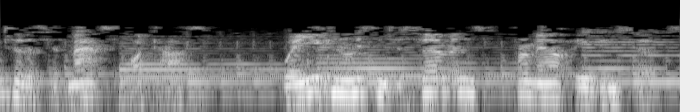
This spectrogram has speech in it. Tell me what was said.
to the St. Matt's podcast, where you can listen to sermons from our evening service.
